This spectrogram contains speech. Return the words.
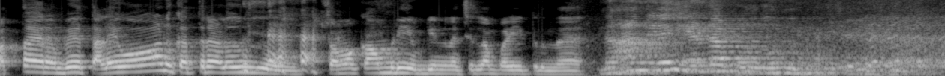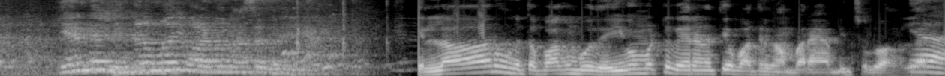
பத்தாயிரம் பேர் தலைவான்னு கத்துற அளவுக்கு செம காமெடி அப்படின்னு நினைச்சுலாம் பண்ணிட்டு இருந்தேன். நாங்களே எல்லாரும் உன்னத்தை பார்க்கும்போது இவன் மட்டும் வேற என்னத்தையோ பார்த்திருக்கான் பாரு அப்படின்னு சொல்லுவாங்கல்ல. Yeah.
